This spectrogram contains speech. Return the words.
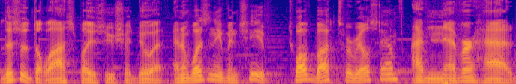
this is the last place you should do it. And it wasn't even cheap. 12 bucks for real, Sam? I've never had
